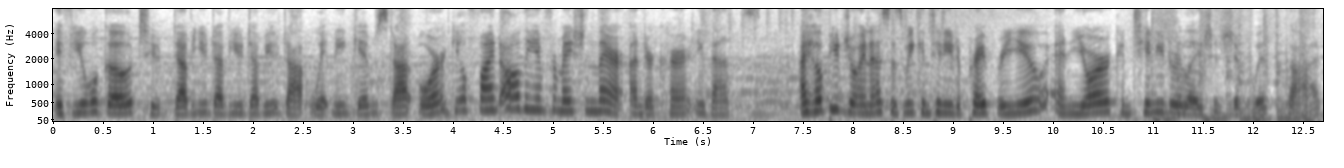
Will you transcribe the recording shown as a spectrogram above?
If you will go to www.whitneygibbs.org, you'll find all the information there under current events. I hope you join us as we continue to pray for you and your continued relationship with God.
